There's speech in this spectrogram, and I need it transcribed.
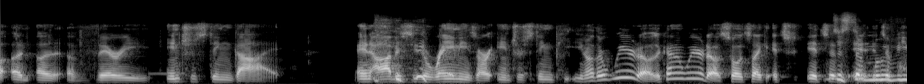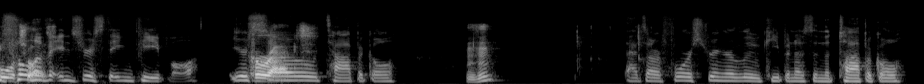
a, a, a very interesting guy. And obviously the Raimis are interesting. Pe- you know, they're weirdos. They're kind of weirdos. So it's like it's it's a, just a it- movie a cool full of interesting people. You're Correct. so topical. Mm-hmm. That's our four stringer Lou keeping us in the topical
